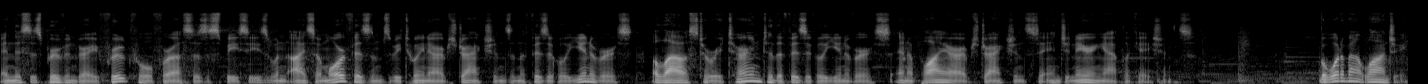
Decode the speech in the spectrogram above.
And this has proven very fruitful for us as a species when isomorphisms between our abstractions and the physical universe allow us to return to the physical universe and apply our abstractions to engineering applications. But what about logic?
